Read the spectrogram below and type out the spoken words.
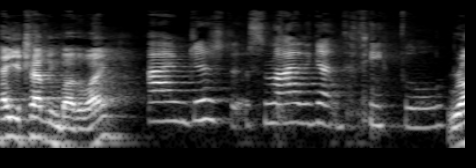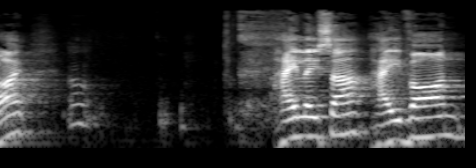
How you travelling, by the way? I'm just smiling at the people. Right? Oh, Hey, Lisa. Hey, Yvonne.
